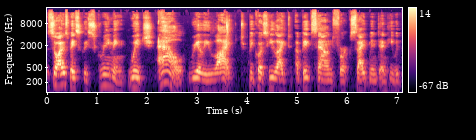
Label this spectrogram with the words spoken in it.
So I was basically screaming, which Al really liked because he liked a big sound for excitement and he would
